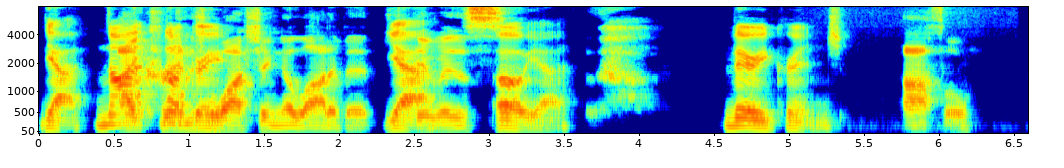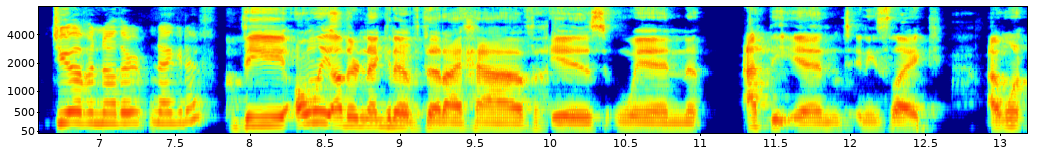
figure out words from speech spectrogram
Yeah, not I not cringed great. watching a lot of it. Yeah. It was Oh yeah, very cringe. awful. Do you have another negative? The only other negative that I have is when at the end, and he's like, I want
